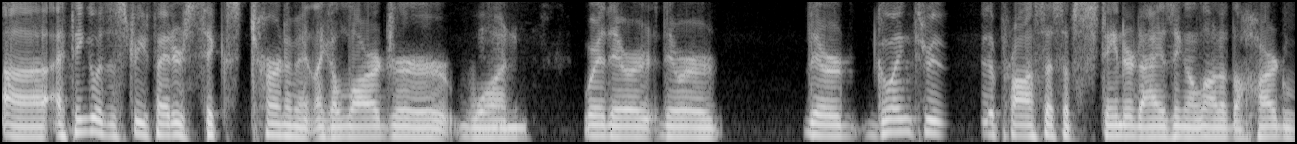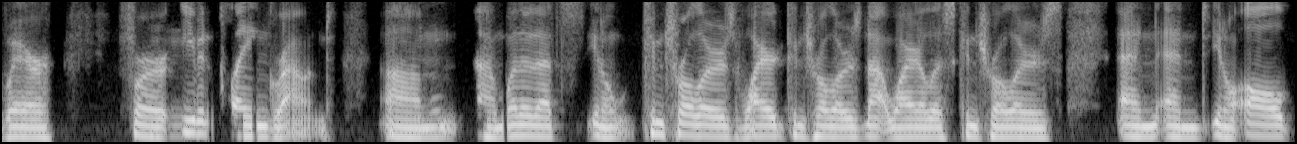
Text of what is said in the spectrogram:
uh I think it was a Street Fighter 6 tournament, like a larger one where there were there were they're going through the process of standardizing a lot of the hardware for Mhm. even playing ground. Um, um, whether that's you know controllers, wired controllers, not wireless controllers, and and you know all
